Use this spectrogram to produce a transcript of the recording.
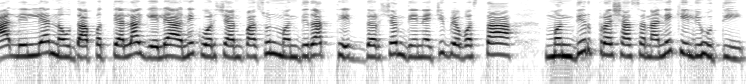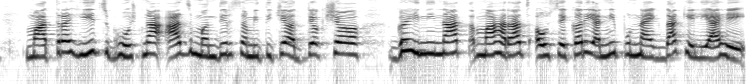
आलेल्या नवदापत्याला गेल्या अनेक वर्षांपासून मंदिरात थेट दर्शन देण्याची व्यवस्था मंदिर प्रशासनाने केली होती. मात्र हीच घोषणा आज मंदिर समितीचे अध्यक्ष गहिनीनाथ महाराज औसेकर यांनी पुन्हा एकदा केली आहे.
